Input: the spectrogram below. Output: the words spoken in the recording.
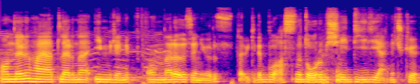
Onların hayatlarına imrenip onlara özeniyoruz. Tabii ki de bu aslında doğru bir şey değil yani. Çünkü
